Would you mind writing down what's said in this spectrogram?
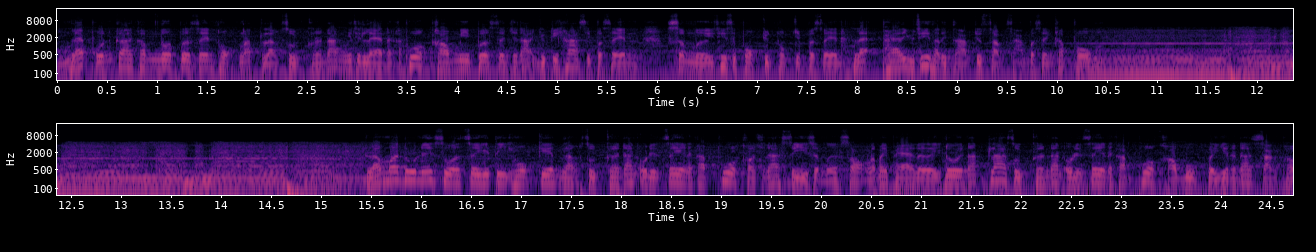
ม และผลการคำนวณเปอร์เซ็นต์ 6 นัดหลังสุดคนาดามิทิแลนด์นะครับพวกเขามีเปอร์เซ็นต์ชนะอยู่ที่ 50%เสมออยู่ที่ 16.67%และแพ้อยู่ที่ 33.33%ครับผม เรามาดูในส่วนสถิติ 6 เกมหลังสุดคาด้านโอเดนเซ่นะครับพวกเขาชนะ 4 เสมอ 2 และไม่แพ้เลย โดยนัดล่าสุดคาด้านโอเดนเซ่นะครับพวกเขาบุกไปเยือนด้านซังเปา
